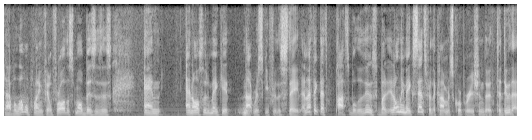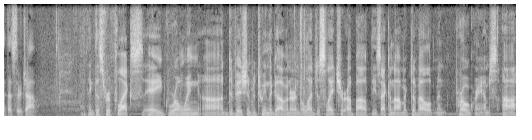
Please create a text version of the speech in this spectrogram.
to have a level playing field for all the small businesses, and and also to make it not risky for the state. And I think that's possible to do, but it only makes sense for the Commerce Corporation to, to do that. That's their job. I think this reflects a growing uh, division between the governor and the legislature about these economic development programs. Uh,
